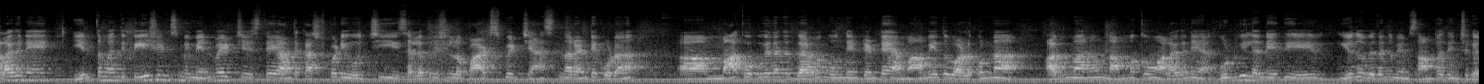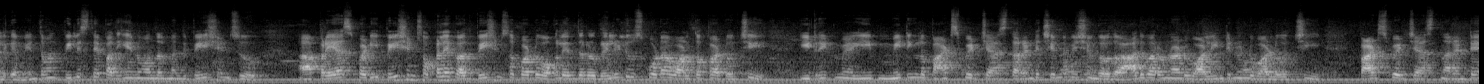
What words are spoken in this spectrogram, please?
అలాగనే ఎంతమంది పేషెంట్స్ మేము ఇన్వైట్ చేస్తే అంత కష్టపడి వచ్చి సెలబ్రేషన్లో పార్టిసిపేట్ చేస్తున్నారంటే కూడా మాకు ఒక విధంగా గర్వంగా ఉంది ఏంటంటే మా మీద వాళ్ళకున్న అభిమానం నమ్మకం అలాగనే గుడ్ విల్ అనేది ఏదో విధంగా మేము సంపాదించగలిగాము ఇంతమంది పిలిస్తే పదిహేను వందల మంది పేషెంట్స్ ప్రయాసపడి పేషెంట్స్ ఒకలే కాదు పేషెంట్స్తో పాటు ఒకరిద్దరు రిలేటివ్స్ కూడా వాళ్ళతో పాటు వచ్చి ఈ ట్రీట్మెంట్ ఈ మీటింగ్లో పార్టిసిపేట్ చేస్తారంటే చిన్న విషయం కాదు. ఆదివారం నాడు వాళ్ళ ఇంటి నుండి వాళ్ళు వచ్చి పార్టిసిపేట్ చేస్తున్నారంటే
